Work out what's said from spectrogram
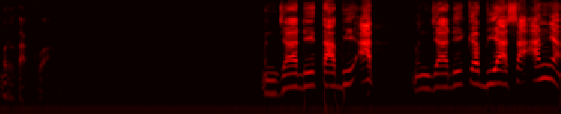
bertakwa. Menjadi tabiat menjadi kebiasaannya.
